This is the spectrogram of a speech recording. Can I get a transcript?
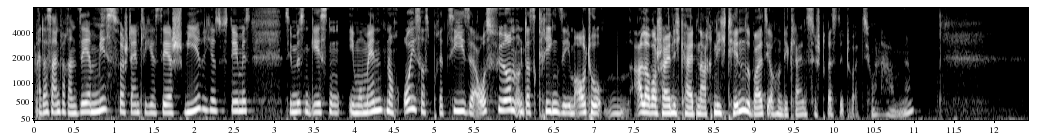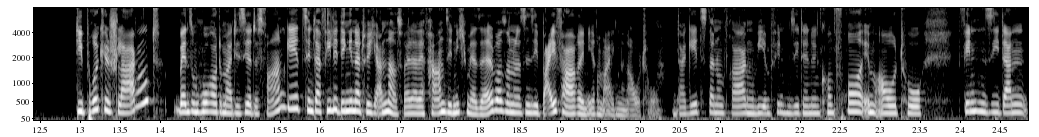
Das einfach ein sehr missverständliches, sehr schwieriges System ist. Sie müssen Gesten im Moment noch äußerst präzise ausführen und das kriegen Sie im Auto aller Wahrscheinlichkeit nach nicht hin, sobald Sie auch nur die kleinste Stresssituation haben. Ne? Die Brücke schlagend, wenn es um hochautomatisiertes Fahren geht, sind da viele Dinge natürlich anders, weil da fahren Sie nicht mehr selber, sondern da sind Sie Beifahrer in Ihrem eigenen Auto. Und da geht es dann um Fragen, wie empfinden Sie denn den Komfort im Auto? Finden Sie dann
